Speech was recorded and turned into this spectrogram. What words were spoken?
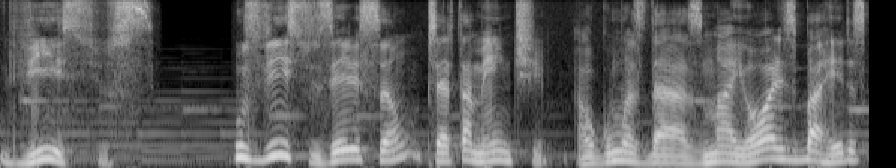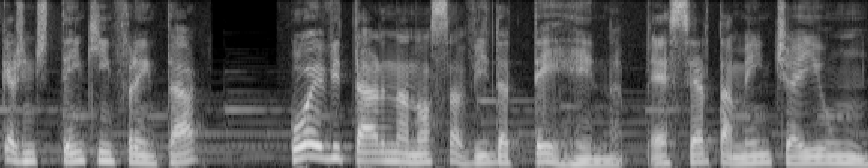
vícios. Os vícios, eles são, certamente, algumas das maiores barreiras que a gente tem que enfrentar ou evitar na nossa vida terrena. É certamente aí um,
